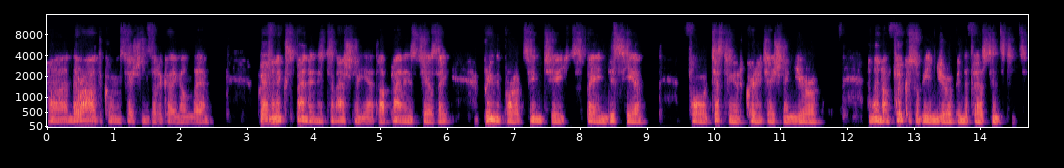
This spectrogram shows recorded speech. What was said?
Uh, there are other conversations that are going on there. We haven't expanded internationally yet. Our plan is to, say, bring the products into Spain this year for testing and accreditation in Europe. And then our focus will be in Europe in the first instance.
